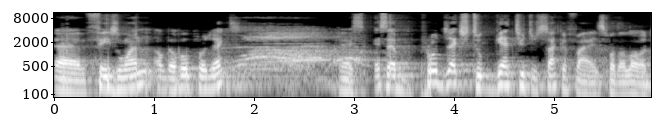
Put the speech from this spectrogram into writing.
um, phase one of the whole project. Yes, it's a project to get you to sacrifice for the Lord.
